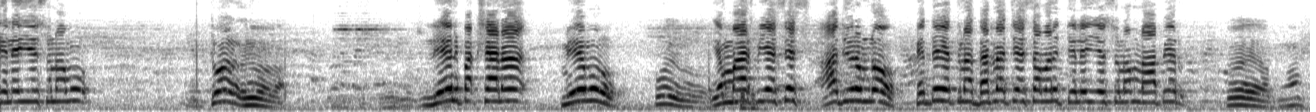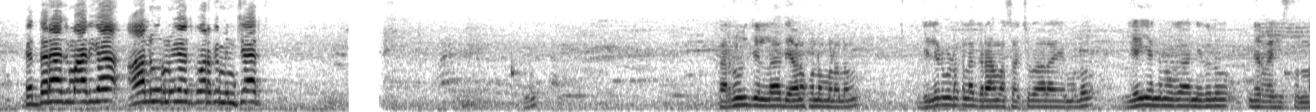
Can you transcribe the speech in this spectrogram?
తెలియజేస్తున్నాము. తో లేని పక్షాన మేము ఎంఆర్పిఎస్ఎస్ ఆధ్వర్యంలో పెద్ద ఎత్తున ధర్నా చేస్తామని తెలియజేస్తున్నాం. నా పేరు పెద్దరాజు మాదిగా ఆలూరు నియోజకవర్గం ఇన్ఛార్జ్. కర్నూలు జిల్లా దేవనకొండ మండలం జిల్లెడుగుడకల గ్రామ సచివాలయంలో ఏఎన్ఎంగా నిధులు నిర్వహిస్తున్న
